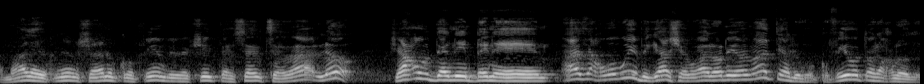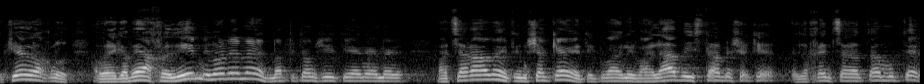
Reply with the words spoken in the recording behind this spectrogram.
אמר לה, יוכלים שאנו כופים ומבקשים תעשר צרה? לא. כשאנחנו דנים ביניהם, אז אנחנו אומרים, בגלל שאמרה לא נאמנתי עליו, כופים אותו לחלות, מבקשים לחלות, אבל לגבי האחרים היא לא נאמנת, מה פתאום שהיא תהיה נאמנת? הצרה אומרת, היא משקרת, היא כבר נבהלה והיא סתם משקרת, ולכן צרתה מותרת.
